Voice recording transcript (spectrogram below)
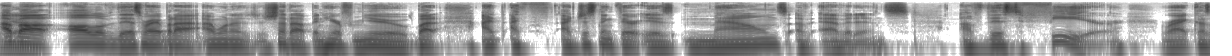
about all of this, right? But I, I want to shut up and hear from you. But I, I, I just think there is mounds of evidence of this fear, right? Because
